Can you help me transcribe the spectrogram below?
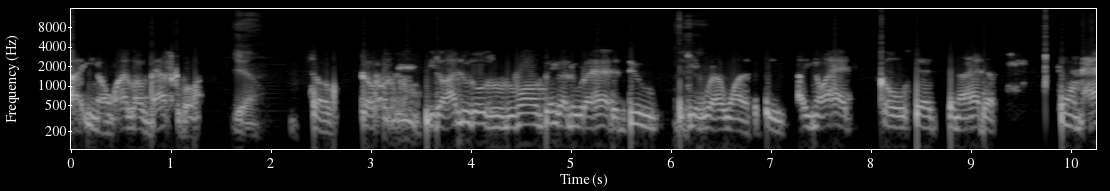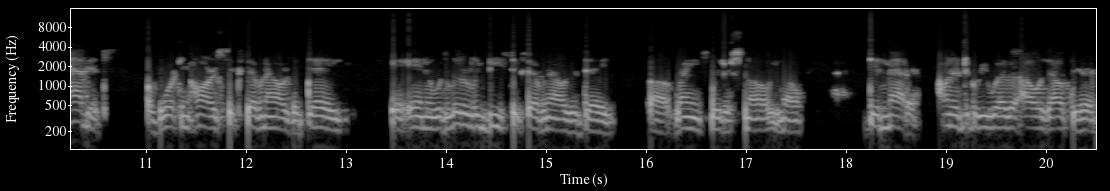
I, you know. I love basketball. Yeah. So so, you know, I knew those were the wrong things. I knew what I had to do to get where I wanted to be. I, you know, I had goal sets and I had to form habits of working hard six, seven hours a day. And it would literally be six, seven hours a day, uh, rain, sleet, or snow, you know, didn't matter. 100 degree weather, I was out there.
